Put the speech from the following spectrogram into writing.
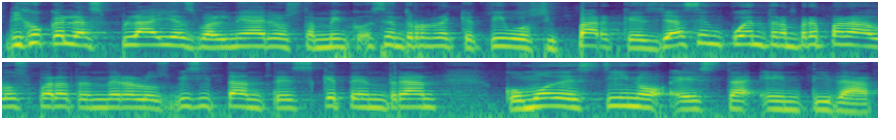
dijo que las playas, balnearios, también centros recreativos y parques ya se encuentran preparados para atender a los visitantes que tendrán como destino esta entidad.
